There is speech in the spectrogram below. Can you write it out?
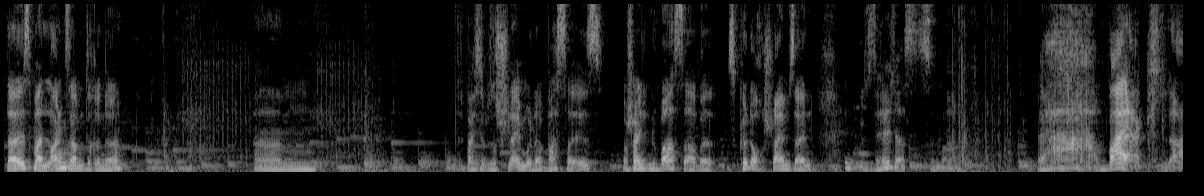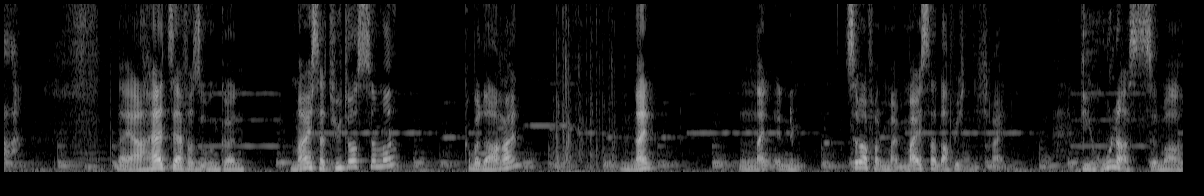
da ist man langsam drinne. Ähm... Ich weiß nicht, ob das Schleim oder Wasser ist. Wahrscheinlich nur Wasser, aber es könnte auch Schleim sein. Uh, Zeldas Zimmer. Ja, war ja klar. Naja, hätte ja versuchen können. Meister Tytos Zimmer? Kommen wir da rein? Nein. Nein, in dem Zimmer von meinem Meister darf ich nicht rein. Girunas Zimmer.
